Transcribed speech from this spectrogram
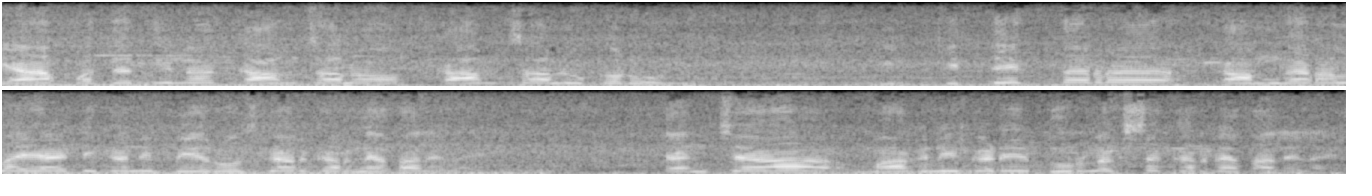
या पद्धतीनं काम चालू काम चालू करून कित्येक तर कामगाराला या ठिकाणी बेरोजगार करण्यात आलेला आहे. त्यांच्या मागणीकडे दुर्लक्ष करण्यात आलेलं आहे.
